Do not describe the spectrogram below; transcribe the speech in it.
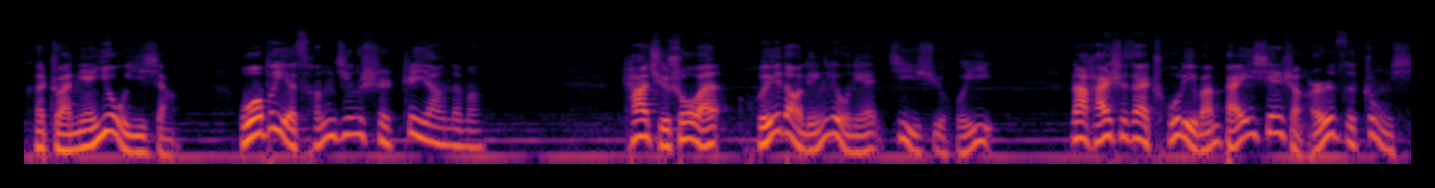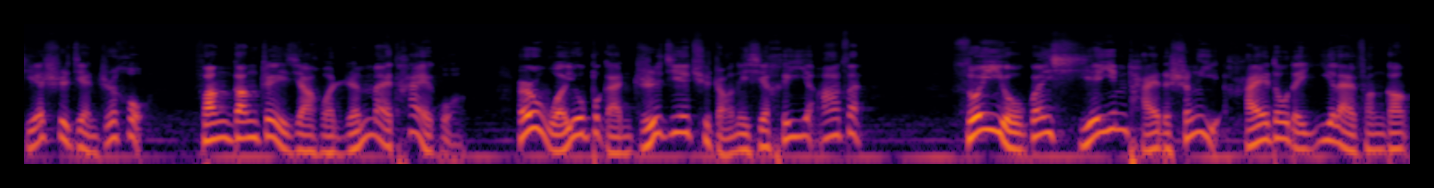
可转念又一想，我不也曾经是这样的吗？插曲说完，回到零六年继续回忆。那还是在处理完白先生儿子中邪事件之后。方刚这家伙人脉太广，而我又不敢直接去找那些黑衣阿赞，所以有关谐音牌的生意还都得依赖方刚。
